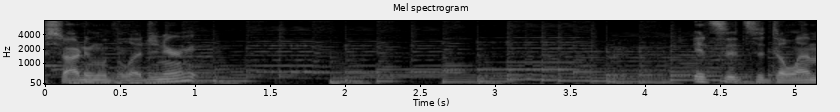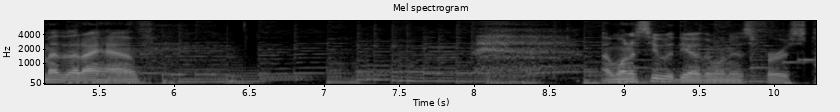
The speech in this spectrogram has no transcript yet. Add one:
starting with the legendary. It's it's a dilemma that I have. I want to see what the other one is first.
